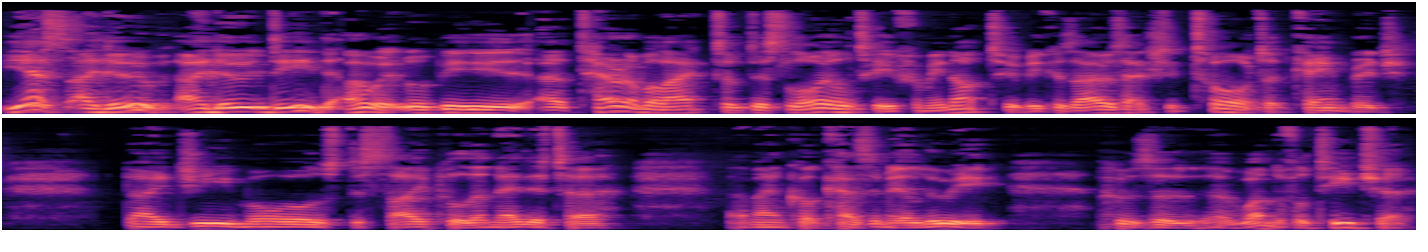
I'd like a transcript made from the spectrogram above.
Yes, I do. I do indeed. Oh, it would be a terrible act of disloyalty for me not to, because I was actually taught at Cambridge by G. Moore's disciple and editor, a man called Casimir Lewy, who's a, a, wonderful teacher.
